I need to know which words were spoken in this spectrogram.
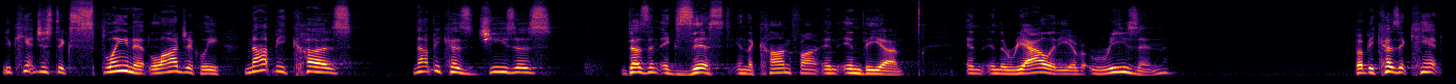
you can't just explain it logically, not because, not because Jesus doesn't exist in the confine, in, in the, uh, in, in the reality of reason, but because it can't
